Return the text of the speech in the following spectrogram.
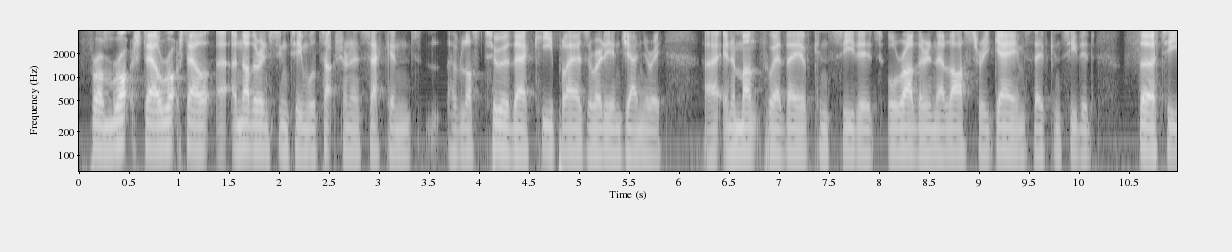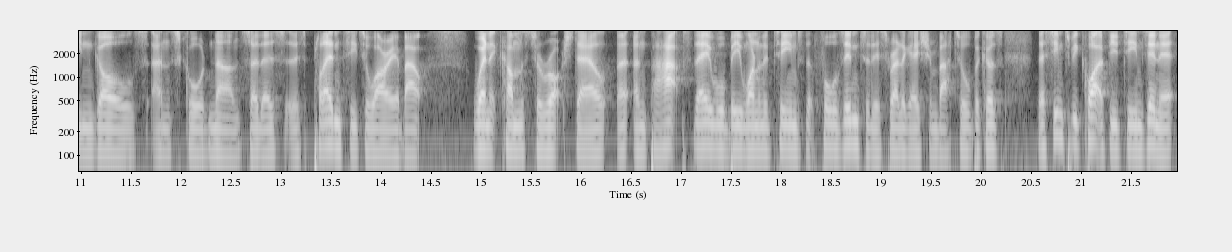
from Rochdale. Rochdale, uh, another interesting team we'll touch on in a second, have lost two of their key players already in January uh, in a month where they have conceded, or rather in their last three games, they've conceded 13 goals and scored none. So there's there's plenty to worry about when it comes to Rochdale, and perhaps they will be one of the teams that falls into this relegation battle because there seem to be quite a few teams in it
